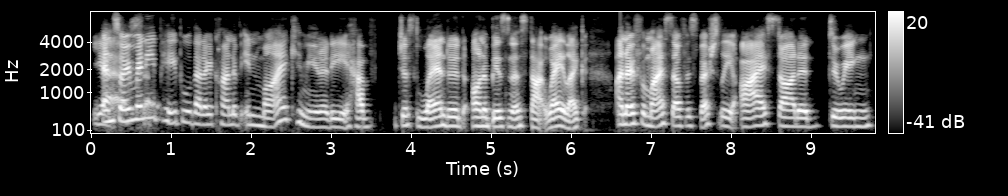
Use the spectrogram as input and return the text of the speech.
Yeah. And so many so. people that are kind of in my community have just landed on a business that way. Like, I know for myself, especially, I started doing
